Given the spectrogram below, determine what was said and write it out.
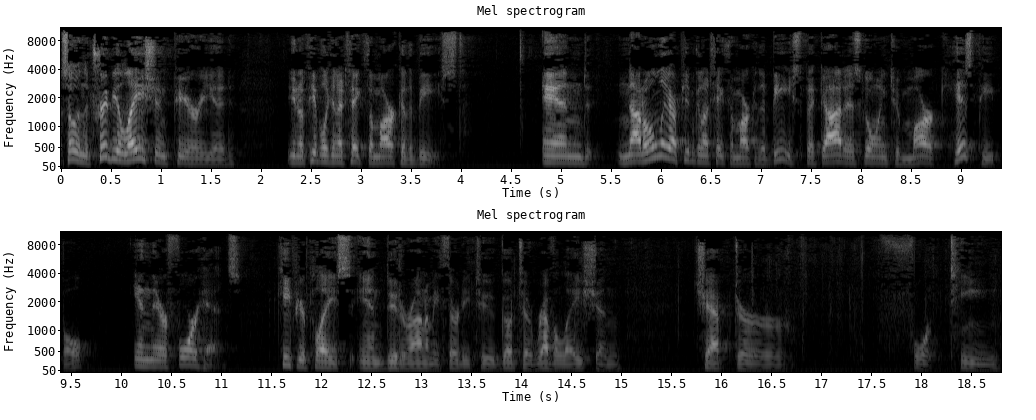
So, in the tribulation period, you know, people are going to take the mark of the beast. And not only are people going to take the mark of the beast, but God is going to mark his people in their foreheads. Keep your place in Deuteronomy 32. Go to Revelation chapter 14.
